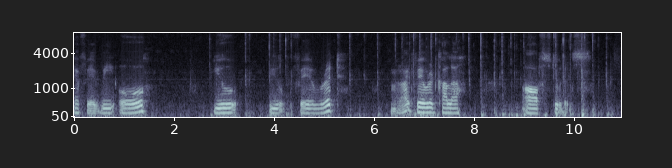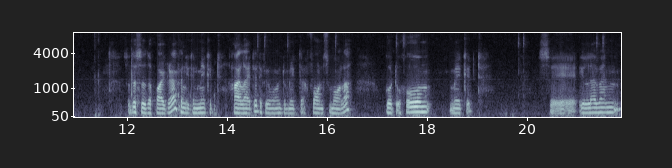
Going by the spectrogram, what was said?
F A V O U U favorite right favorite color of students. So this is the pie graph and you can make it highlighted if you want to make the font smaller. Go to home make it say 11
